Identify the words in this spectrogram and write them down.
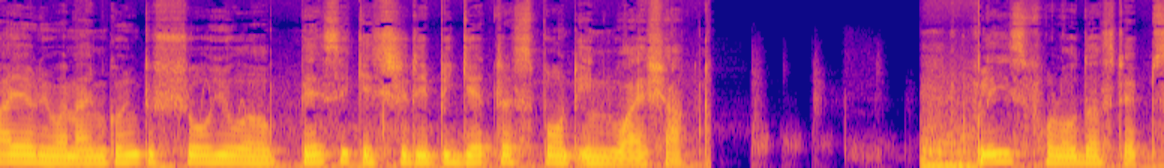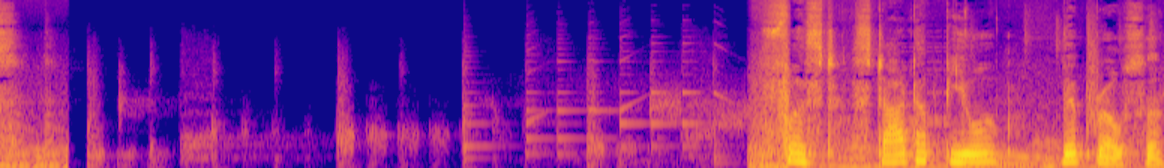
Hi everyone, I'm going to show you a basic HTTP GET response in Wireshark. Please follow the steps. First, start up your web browser.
